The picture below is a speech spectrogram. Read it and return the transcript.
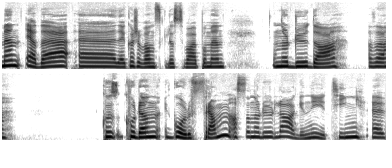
Men er det eh, Det er kanskje vanskelig å svare på, men når du da Altså hvordan går du fram? Altså når du lager nye ting, eh,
